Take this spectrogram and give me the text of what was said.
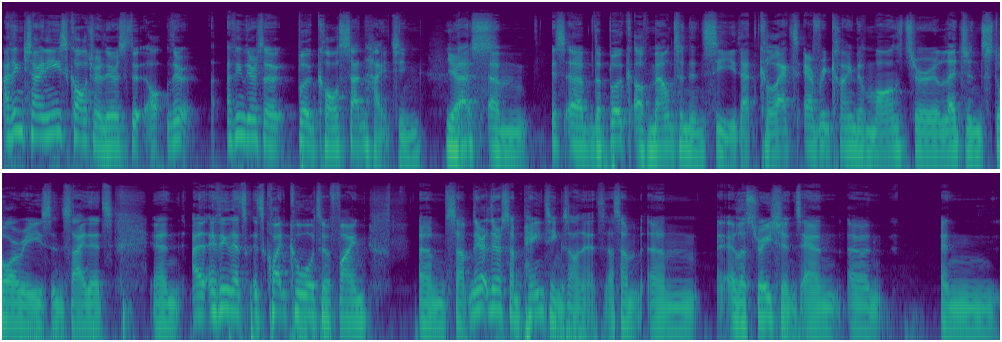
I think Chinese culture. There's the, oh, there. I think there's a book called San Hai Jing. Yes. That, um, it's uh, the book of mountain and sea that collects every kind of monster legend stories inside it, and I, I think that's it's quite cool to find. Um, some there there are some paintings on it, some um, illustrations and um, and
